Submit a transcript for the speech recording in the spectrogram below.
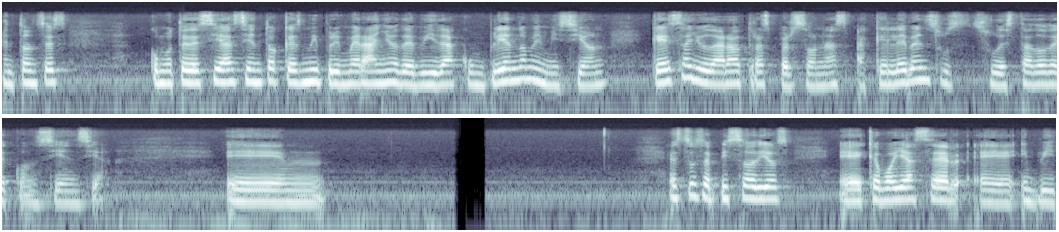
Entonces, como te decía, siento que es mi primer año de vida cumpliendo mi misión, que es ayudar a otras personas a que eleven su, estado de conciencia. Em, estos episodios eh, que voy a hacer eh,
